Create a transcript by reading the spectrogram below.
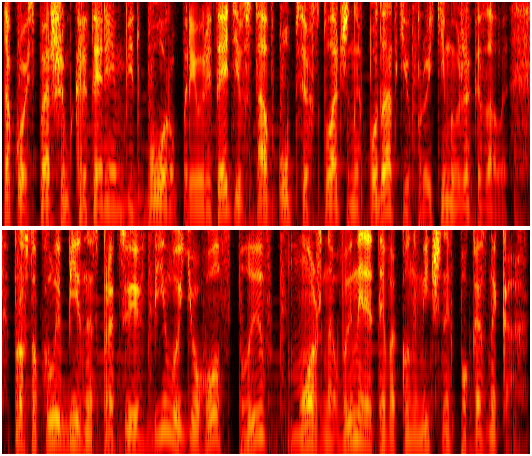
Так ось першим критерієм відбору пріоритетів став обсяг сплачених податків, про які ми вже казали. Просто коли бізнес працює в білу, його вплив можна виміряти в економічних показниках.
